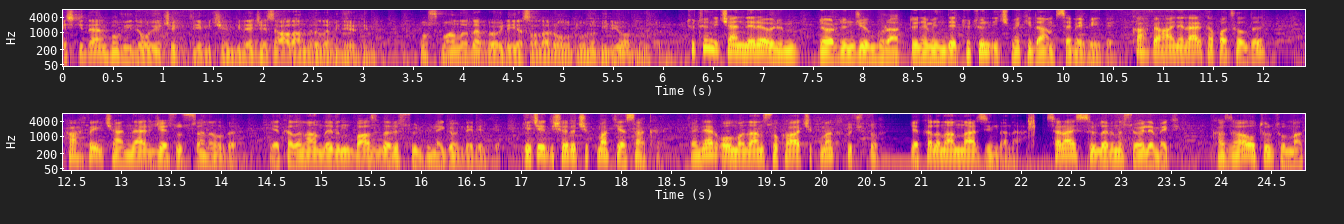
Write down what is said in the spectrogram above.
Eskiden bu videoyu çektiğim için bile cezalandırılabilirdim. Osmanlı'da böyle yasalar olduğunu biliyor muydun? Tütün içenlere ölüm 4. Murat döneminde tütün içmek idam sebebiydi. Kahvehaneler kapatıldı, kahve içenler cesus sanıldı. Yakalananların bazıları sürgüne gönderildi. Gece dışarı çıkmak yasak. Fener olmadan sokağa çıkmak suçtur. Yakalananlar zindana. Saray sırlarını söylemek, kazağa oturtulmak,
